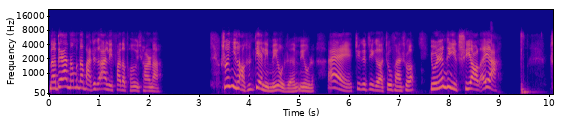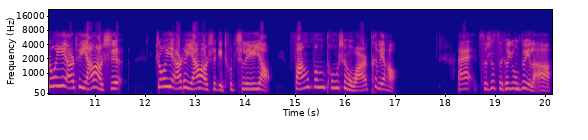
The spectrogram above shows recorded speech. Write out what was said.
那大家能不能把这个案例发到朋友圈呢？所以你老是店里没有人，没有人。哎，这个这个周凡说有人给你吃药了。哎呀，中医儿推杨老师，中医儿推杨老师给出吃了一个药，防风通圣丸，特别好。哎，此时此刻用对了啊！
